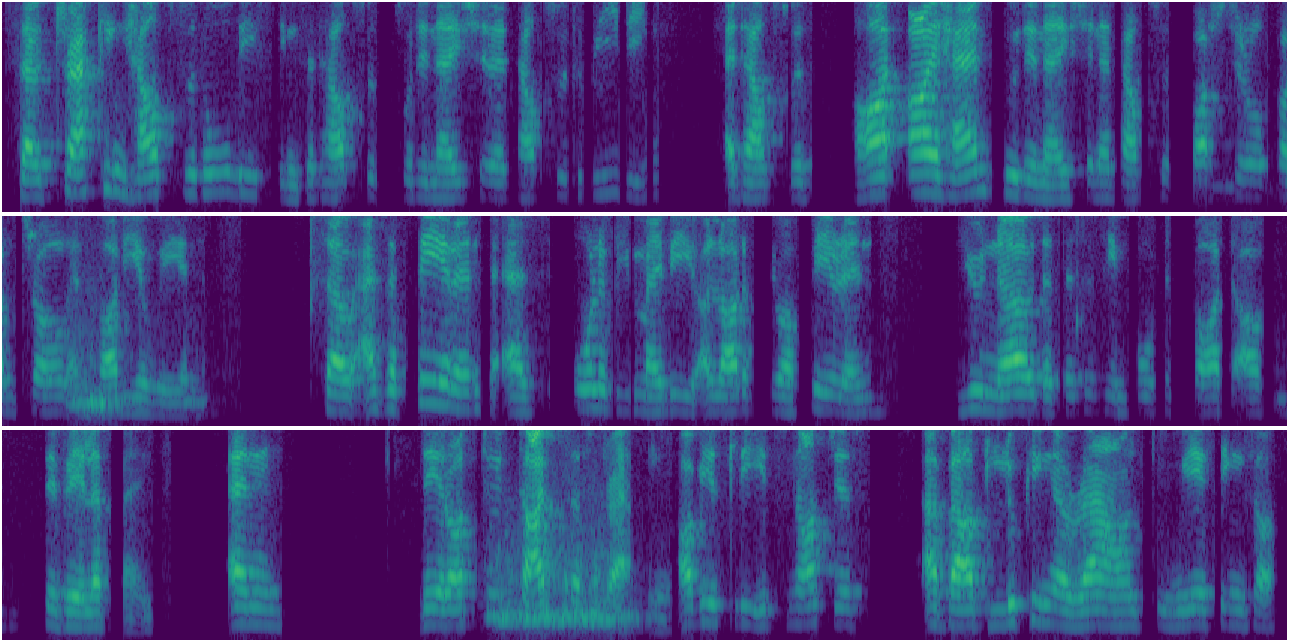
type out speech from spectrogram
So tracking helps with all these things. It helps with coordination, it helps with reading, it helps with eye-hand coordination, it helps with postural control and body awareness. So as a parent, as all of you, maybe a lot of you are parents, you know that this is an important part of development. And there are two types of tracking. Obviously, it's not just about looking around to where things are,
